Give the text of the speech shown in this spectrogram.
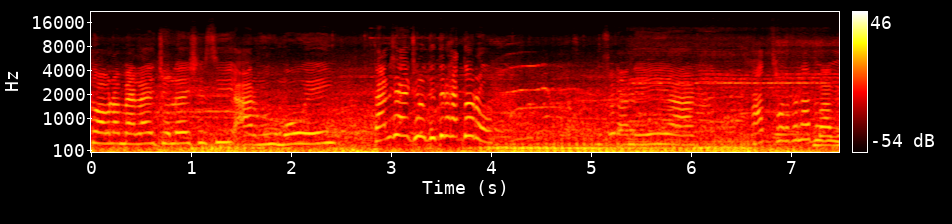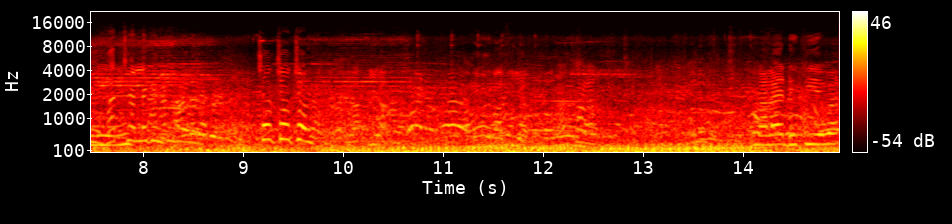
তো আমরা মেলায় চলে এসেছি আর মৌ- এই। তাহলে সাহেব চলো দিদির হাত ধরো। মুস্কান এই আর হাত ছাড়বে না বাবলি। হাত ছাড়লে কিন্তু চল চল চল। মেলায় ঢুকি এবার।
